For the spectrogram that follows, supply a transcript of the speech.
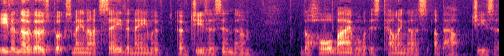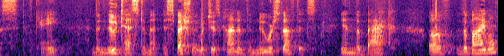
even though those books may not say the name of, of Jesus in them, the whole Bible is telling us about Jesus. Okay? The New Testament, especially, which is kind of the newer stuff that's in the back of the Bible,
